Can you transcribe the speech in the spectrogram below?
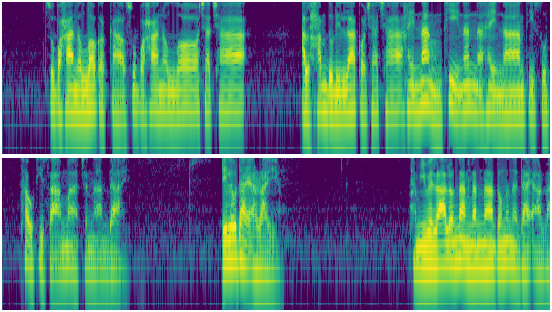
ๆสุบฮานัลลอฮ์ก็กล่าวสุบฮานัลลอฮ์ช้าๆอัลฮัมดุลิลลาห์ก็ช้าๆให้นั่งที่นั่นนะให้นานที่สุดเท่าที่สามารถจะนานได้ เอะแล้วได้อะไร ถ้ามีเวลาแล้วนั่งนานๆ ตรงนั้นนะได้อะไร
